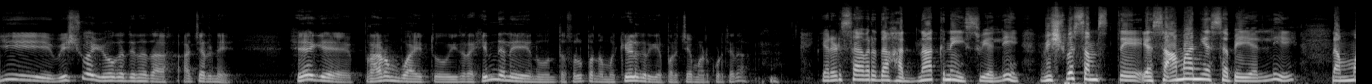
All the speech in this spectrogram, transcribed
ಈ ವಿಶ್ವ ಯೋಗ ದಿನದ ಆಚರಣೆ ಹೇಗೆ ಪ್ರಾರಂಭವಾಯಿತು, ಇದರ ಹಿನ್ನೆಲೆ ಏನು ಅಂತ ಸ್ವಲ್ಪ ನಮ್ಮ ಕೇಳುಗರಿಗೆ ಪರಿಚಯ ಮಾಡಿಕೊಡ್ತೀರಾ? ಎರಡು ಸಾವಿರದ ಹದಿನಾಲ್ಕನೇ ಇಸ್ವಿಯಲ್ಲಿ ವಿಶ್ವಸಂಸ್ಥೆಯ ಸಾಮಾನ್ಯ ಸಭೆಯಲ್ಲಿ ನಮ್ಮ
